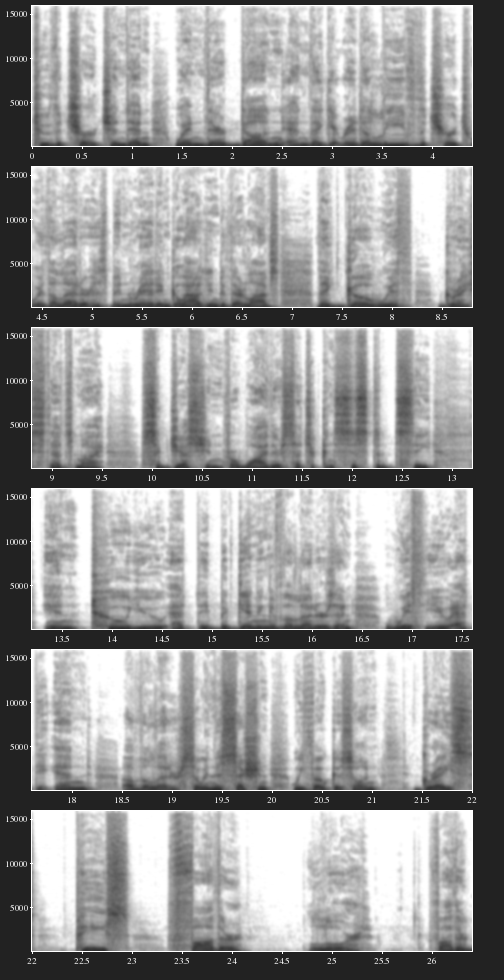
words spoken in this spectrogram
to the church. And then when they're done and they get ready to leave the church where the letter has been read and go out into their lives, they go with grace. That's my suggestion for why there's such a consistency in to you at the beginning of the letters and with you at the end of the letter. So in this session, we focus on grace, peace, Father, Lord. Father,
